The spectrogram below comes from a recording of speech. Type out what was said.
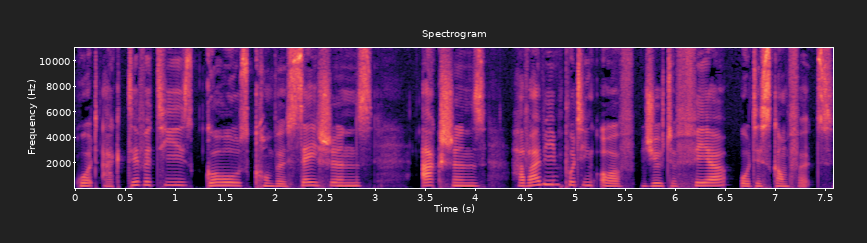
What activities, goals, conversations, actions have I been putting off due to fear or discomfort?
